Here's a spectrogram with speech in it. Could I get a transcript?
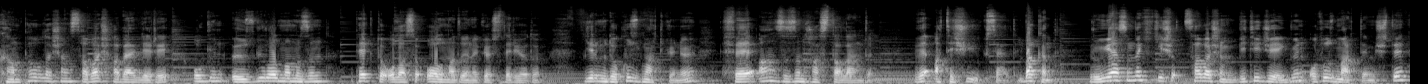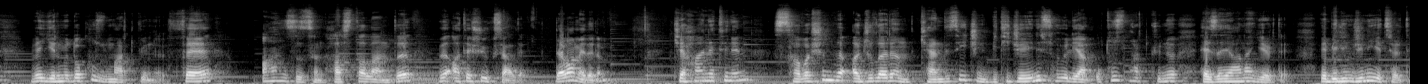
kampa ulaşan savaş haberleri o gün özgür olmamızın pek de olası olmadığını gösteriyordu. 29 Mart günü F ansızın hastalandı ve ateşi yükseldi. Bakın rüyasındaki kişi savaşın biteceği gün 30 Mart demişti ve 29 Mart günü F ansızın hastalandı ve ateşi yükseldi. Devam edelim. Kehanetinin savaşın ve acıların kendisi için biteceğini söyleyen 30 Mart günü hezeyana girdi ve bilincini yitirdi.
